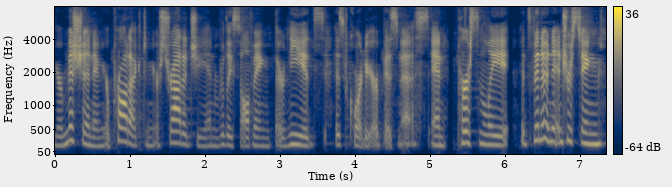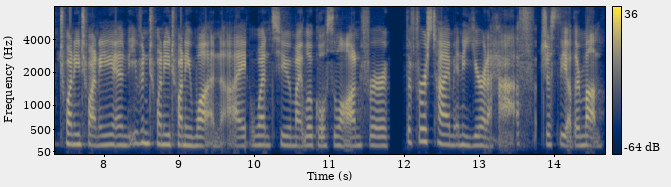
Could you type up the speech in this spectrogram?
your mission and your product and your strategy and really solving their needs is core to your business. And personally, it's been an interesting 2020 and even 2021. I went to my local salon for the first time in a year and a half just the other month.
